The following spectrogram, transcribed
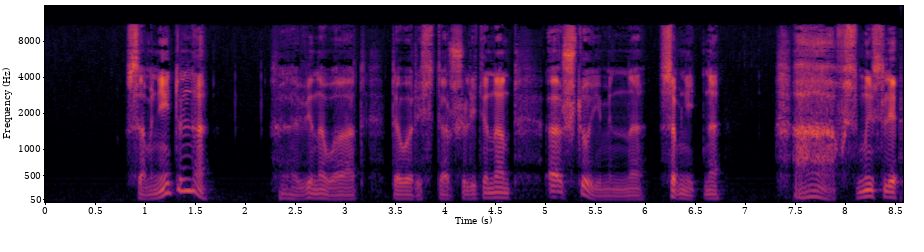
— Сомнительно? — Виноват, товарищ старший лейтенант. А что именно сомнительно? — А, в смысле,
